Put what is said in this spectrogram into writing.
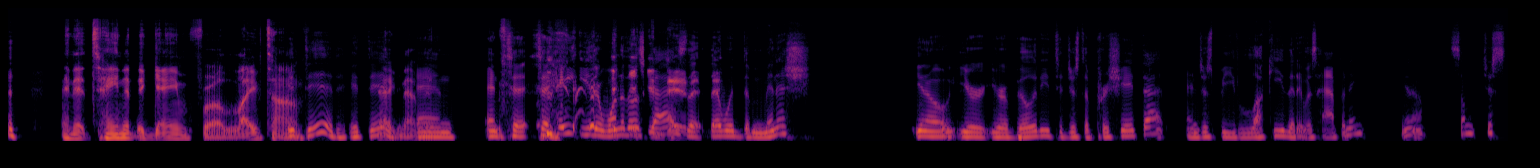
and it tainted the game for a lifetime. It did. It did. and and to to hate either one of those guys that that would diminish you know your your ability to just appreciate that and just be lucky that it was happening you know some just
